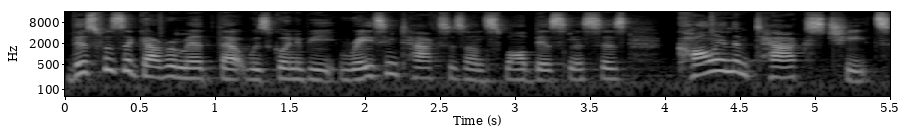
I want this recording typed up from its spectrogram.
This was a government that was going to be raising taxes on small businesses, calling them tax cheats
